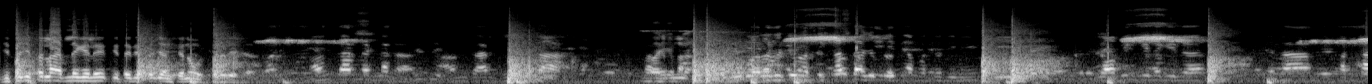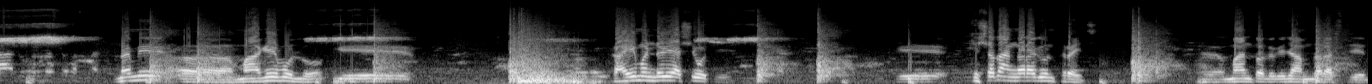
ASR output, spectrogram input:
जिथं जिथं लादलं गेले तिथं तिथं जनतेनं उत्तर देतात. नाही मी मागे बोललो की काही मंडळी अशी होती की खिशात अंगारा घेऊन फिरायची. मान तालुक्याचे आमदार असतील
